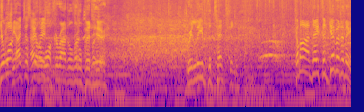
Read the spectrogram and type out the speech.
You want See, I just gotta walk around a little bit here. Relieve the tension. Come on, Nathan, give it to me.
